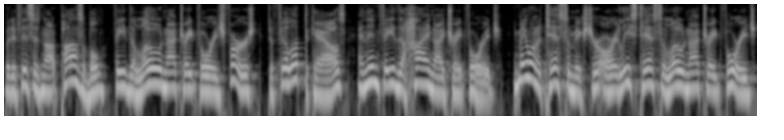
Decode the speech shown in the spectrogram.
but if this is not possible, feed the low nitrate forage first to fill up the cows, and then feed the high nitrate forage. You may want to test the mixture or at least test the low nitrate forage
